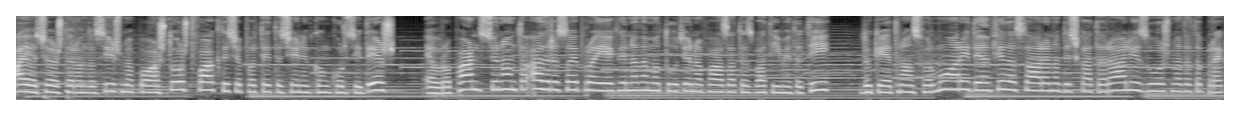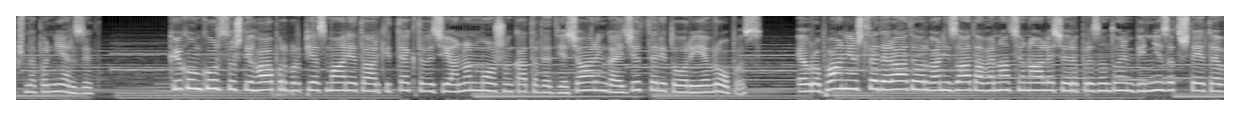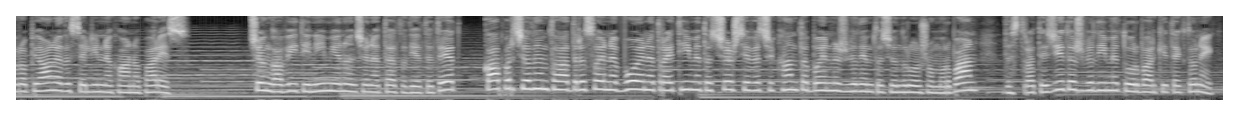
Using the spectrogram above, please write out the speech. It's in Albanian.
Ajo që është e rëndësishme po ashtu është fakti që përtej të qenit konkurs idesh, Europan synon të adresojë projektin edhe më tutje në fazat e zbatimit të tij, duke e transformuar idenë fillestare në diçka të realizueshme dhe të prekshme për njerëzit. Ky konkurs është i hapur për pjesëmarrje të arkitektëve që janë nën moshën 40 vjeçare nga i gjithë territori i Evropës. Europani është federatë e organizatave nacionale që reprezentojnë mbi 20 shtete evropiane dhe selinë e ka në Paris. Që nga viti 1988, ka për qëllim të adresojë nevojën e trajtimit të çështjeve që kanë të bëjnë me zhvillim të qëndrueshëm urban dhe strategji të zhvillimit urb arkitektonik.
